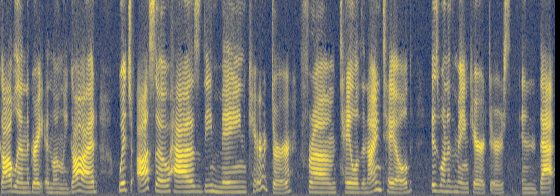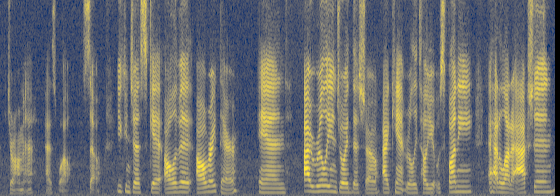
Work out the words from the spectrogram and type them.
Goblin, the Great and Lonely God, which also has the main character from Tale of the Nine Tailed, is one of the main characters in that drama as well. So you can just get all of it all right there. And I really enjoyed this show. I can't really tell you it was funny. It had a lot of action.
